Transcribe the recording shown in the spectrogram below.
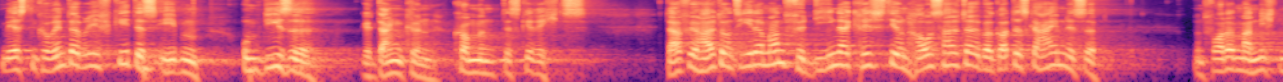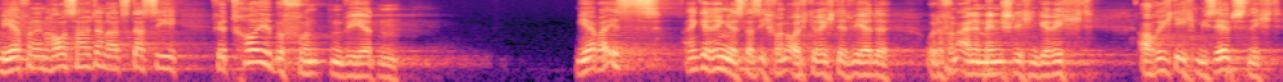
im ersten Korintherbrief geht es eben um diese Gedanken kommen des Gerichts. Dafür halte uns jedermann für Diener Christi und Haushalter über Gottes Geheimnisse. Und fordert man nicht mehr von den Haushaltern, als dass sie für treu befunden werden. Mir aber ist's ein geringes, dass ich von euch gerichtet werde oder von einem menschlichen Gericht. Auch richte ich mich selbst nicht.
